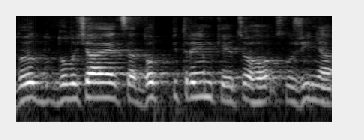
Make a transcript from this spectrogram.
до- долучається до підтримки цього служіння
